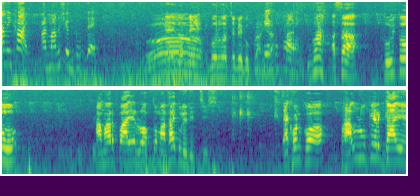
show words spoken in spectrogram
পানি খায় আর মানুষের দুধ দেয়। এই জন্য গরু হচ্ছে বেকুব প্রাণী বেকুব প্রাণী। বাহ। আচ্ছা তুই তো আমার পায়ের রক্ত মাথায় তুলে দিচ্ছিস। এখন ক ভাল্লুকের গায়ে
